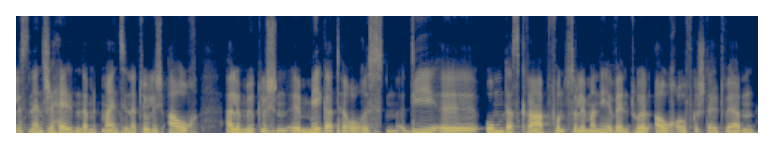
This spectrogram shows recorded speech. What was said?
palästinensische Helden, damit meint sie natürlich auch alle möglichen äh, Megaterroristen, die äh, um das Grab von Soleimani eventuell auch aufgestellt werden.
